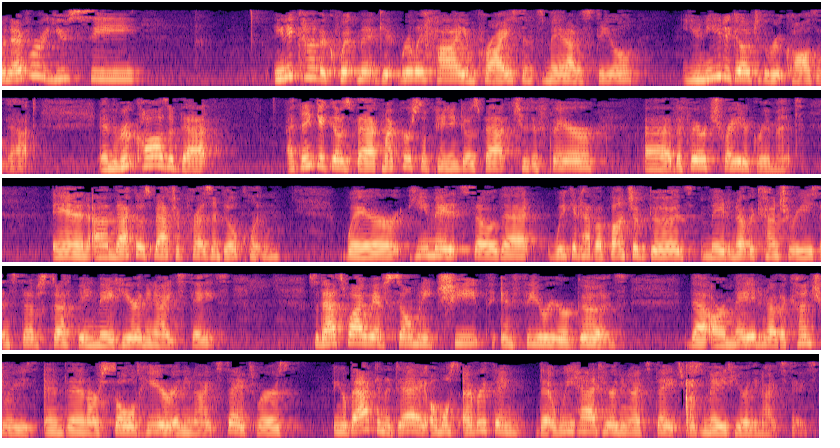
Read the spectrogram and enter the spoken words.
whenever you see any kind of equipment get really high in price and it's made out of steel, you need to go to the root cause of that. And the root cause of that, I think it goes back, my personal opinion goes back to the fair, uh, the fair trade agreement. And um, that goes back to President Bill Clinton, where he made it so that we could have a bunch of goods made in other countries instead of stuff being made here in the United States. So that's why we have so many cheap, inferior goods that are made in other countries and then are sold here in the United States. Whereas, you know, back in the day, almost everything that we had here in the United States was made here in the United States.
